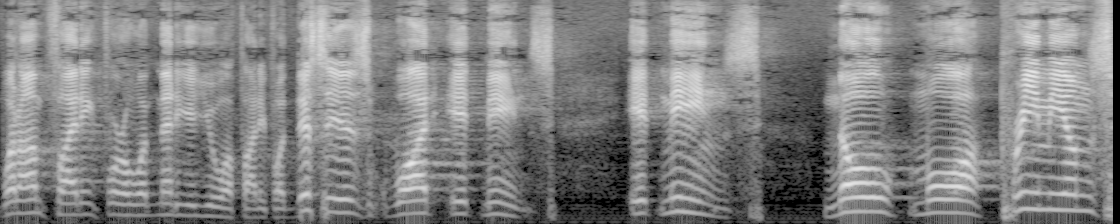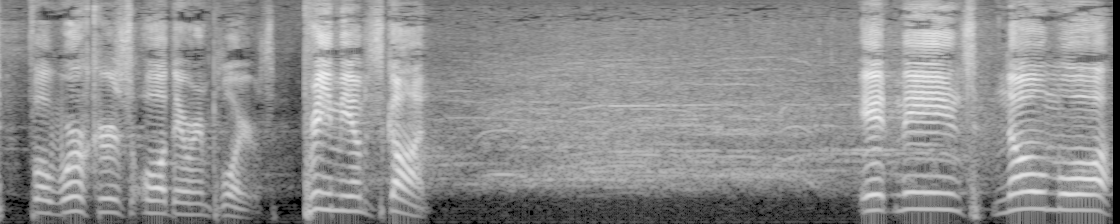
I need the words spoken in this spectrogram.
what I'm fighting for, or what many of you are fighting for. This is what it means. It means no more premiums for workers or their employers. Premiums gone. It means no more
